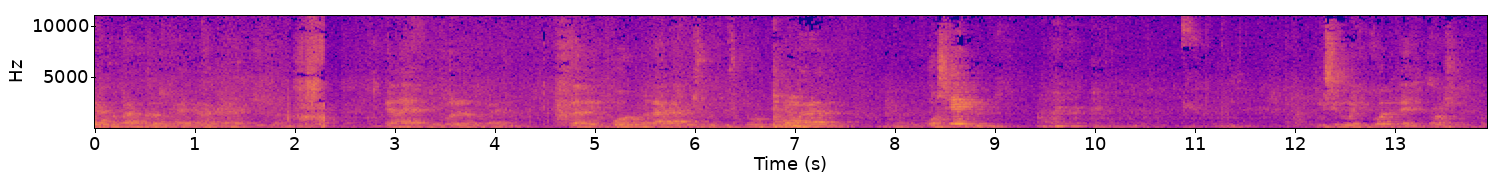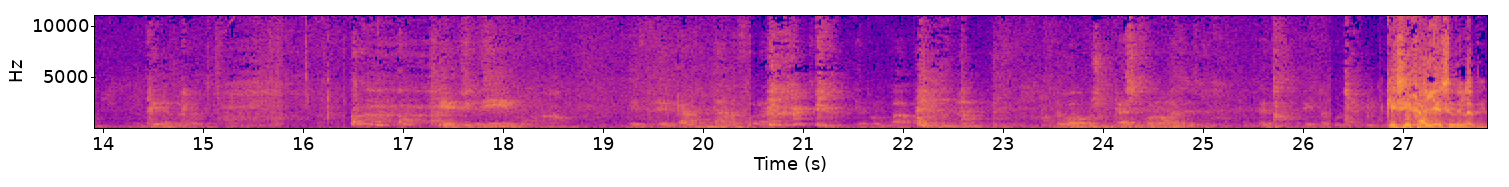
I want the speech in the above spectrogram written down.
αυτό το πράγμα να το κάνει ένα κράτο. Ένα έθνο μπορεί να το κάνει. Δηλαδή μπορούμε να αγαπήσουμε τους Τούρκους για παράδειγμα. Ω Έλληνες. Η συλλογικότητα έχει πρόσωπο. Τι είναι το Και επειδή ε, ε, κάνουμε μια αναφορά για τον Πάπα εγώ προσωπικά συμφωνώ μαζί σας. Και εσύ χάλια είσαι δηλαδή.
